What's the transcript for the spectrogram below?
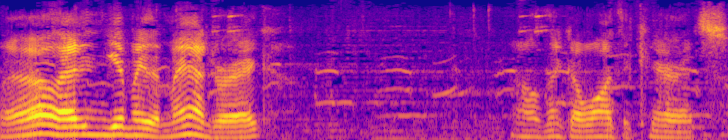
Well, that didn't give me the mandrake. I don't think I want the carrots.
